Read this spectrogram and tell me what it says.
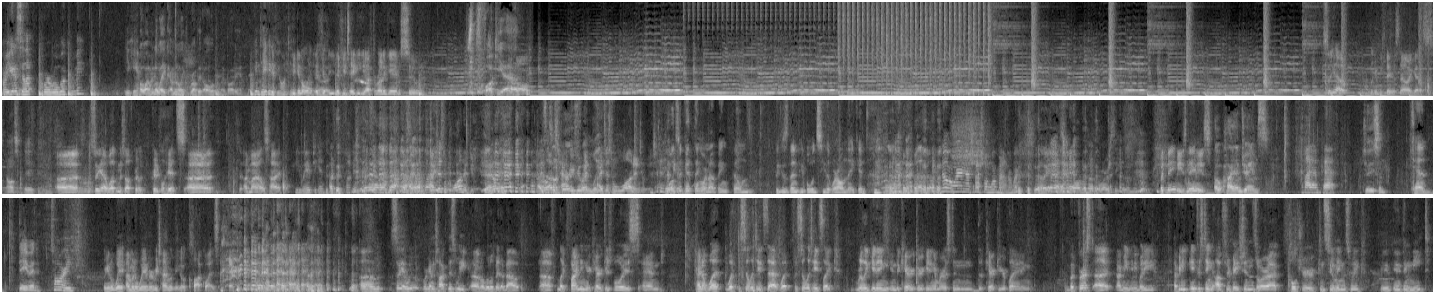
Are you gonna steal that core rulebook from me? You can. Oh, I'm gonna like I'm gonna like rub it all over my body. You can take it if you want to. You can only if you, oh if you take it, you have to run a game soon. Fuck That's yeah! all. Famous now, I guess. Awesome. Uh, so yeah, welcome to Self Critical Hits. Uh, I'm Miles. Hi. You waved again. I fucking I just want to do it. I don't, I, Miles I don't is have very to do friendly. it. I just want to do it. Well, it's a good thing we're not being filmed because then people would see that we're all naked. no, we're wearing our special woman underwear. Oh yeah. Mormon underwear, underwear. But namies, namies. Oh, hi, I'm James. Hi, I'm Kat. Jason. Ken. David. Tori. We're gonna wait. I'm gonna wave every time. We're gonna go clockwise. every time. um, so yeah, we, we're gonna talk this week um, a little bit about uh, like finding your character's voice and kind of what what facilitates that. What facilitates like really getting into character, getting immersed in the character you're playing. But first, uh, I mean, anybody have any interesting observations or uh, culture consuming this week? Any- Anything neat?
